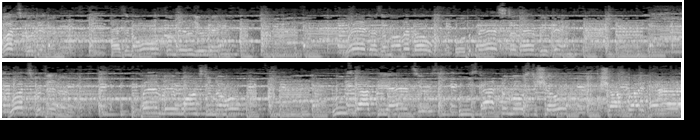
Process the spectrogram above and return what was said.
What's for dinner has an old familiar ring. Where does a mother go for the best of everything? What's for dinner? The family wants to know. Who's got the answers? Who's got the most to show? ShopRite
